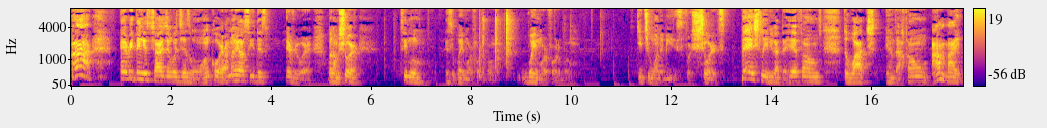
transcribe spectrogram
Everything is charging with just one cord. I know y'all see this everywhere, but I'm sure Temu is way more affordable. Way more affordable. Get you one of these for sure, especially if you got the headphones, the watch, and the phone. I might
